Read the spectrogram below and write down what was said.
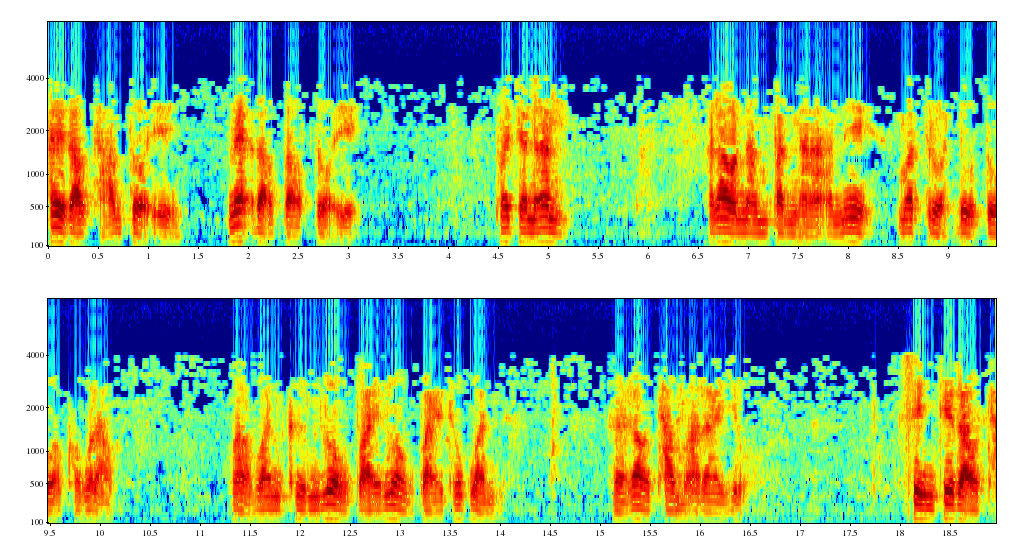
ให้เราถามตัวเอง และเราตอบตัวเอง เพราะฉะนั้น เรานำปัญหาอันนี้มาตรวจดูตัวของเรา ว่าวันคืนล่วงไปล่วงไปทุกวัน เราทำอะไรอยู่ สิ่งที่เราท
